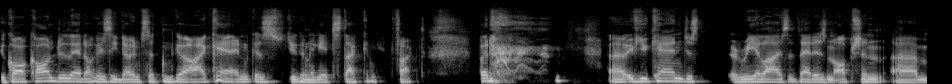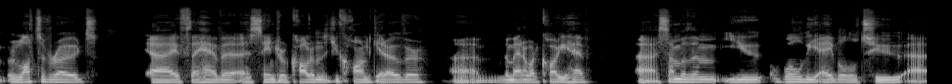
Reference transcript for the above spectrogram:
Your car can't do that. Obviously, don't sit and go. I can because you're going to get stuck and get fucked. But uh, if you can, just realize that that is an option. Um, lots of roads, uh, if they have a, a, central column that you can't get over, um, no matter what car you have, uh, some of them you will be able to uh,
